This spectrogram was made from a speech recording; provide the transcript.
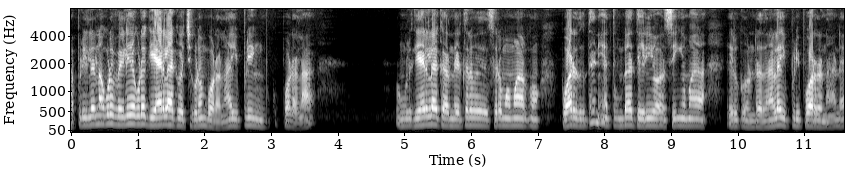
அப்படி இல்லைன்னா கூட வெளியே கூட கேரளாக்கு வச்சு கூட போடலாம். இப்படியும் போடலாம். உங்களுக்கு கேரளாக்கு அந்த இடத்துல சிரமமாக இருக்கும். போடுறதுக்கு தனியாக துண்டாக தெரியும் அசிங்கமாக இருக்குன்றதுனால இப்படி போடுறேன் நான்.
